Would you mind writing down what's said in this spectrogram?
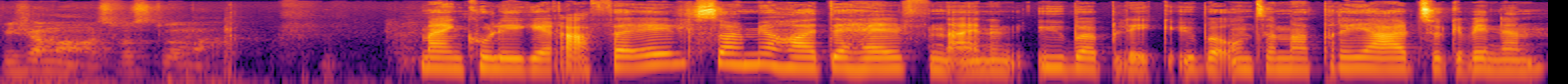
Wie schauen wir aus? Was tun wir? Mein Kollege Raphael soll mir heute helfen, einen Überblick über unser Material zu gewinnen.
